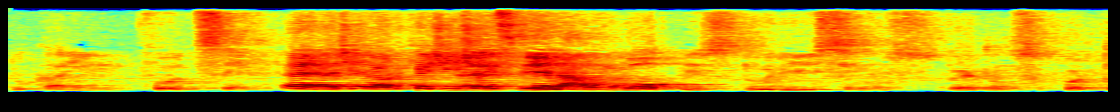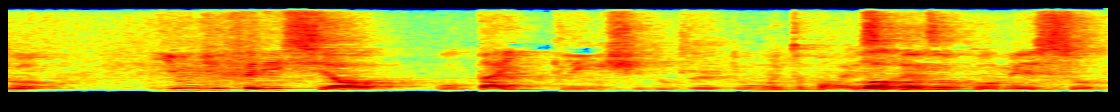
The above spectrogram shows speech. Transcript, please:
do Caim foi o de sempre. É, era o que a gente né? já esperava. Veio com golpes duríssimos, Verdun suportou. E um diferencial, o tie clinch do Verdun. Muito bom, Logo no começo,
